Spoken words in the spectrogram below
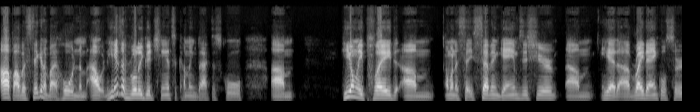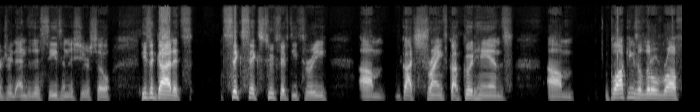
up. I was thinking about holding him out. He has a really good chance of coming back to school. Um, he only played, um, I want to say, seven games this year. Um, he had a right ankle surgery at the end of this season this year. So he's a guy that's 6'6, 253, um, got strength, got good hands. Um, blocking's a little rough.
